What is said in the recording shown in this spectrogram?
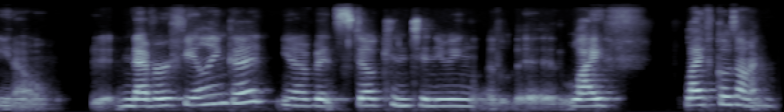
you know never feeling good, you know, but still continuing life. Life goes on,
